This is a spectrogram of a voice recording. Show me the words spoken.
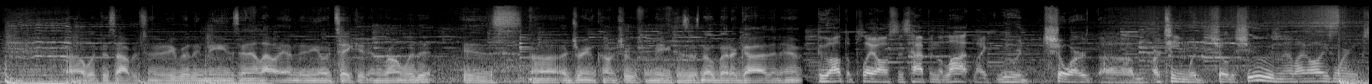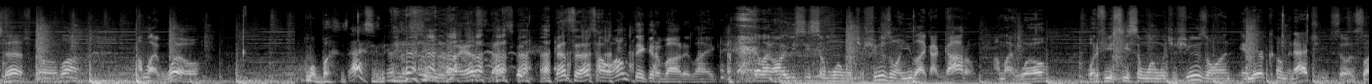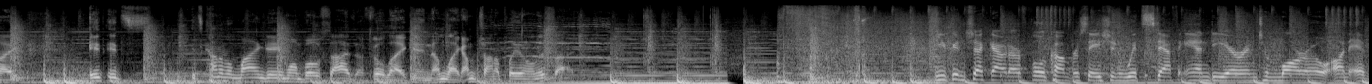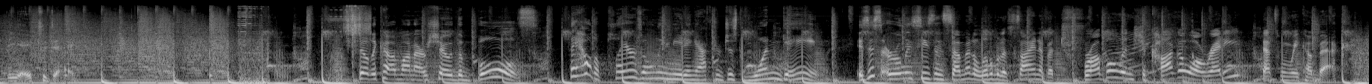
uh, what this opportunity really means and allow him to, you know, take it and run with it is uh, a dream come true for me because there's no better guy than him. Throughout the playoffs, this happened a lot. Like we would show our um, our team would show the shoes, and they're like, "Oh, he's wearing Steph's." Blah blah blah. I'm like, well. I'm gonna bust his ass in. Like, that's, that's, that's, that's how I'm thinking about it. Like, they're like, oh, you see someone with your shoes on, you like, I got him. I'm like, well, what if you see someone with your shoes on and they're coming at you? So it's like, it, it's it's kind of a mind game on both sides. I feel like, and I'm like, I'm trying to play it on this side. You can check out our full conversation with Steph and De'Aaron tomorrow on NBA Today. Still to come on our show, the Bulls. They held a players only meeting after just one game. Is this early season summit a little bit of sign of a trouble in Chicago already? That's when we come back.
